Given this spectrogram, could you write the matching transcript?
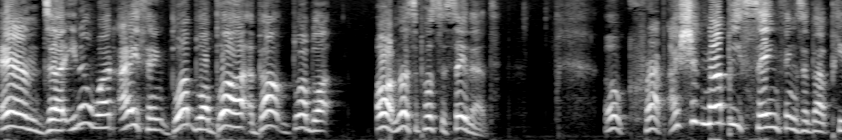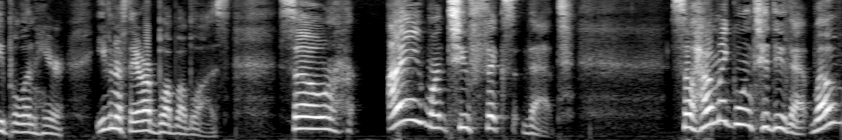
And uh, you know what? I think blah, blah, blah about blah, blah. Oh, I'm not supposed to say that. Oh, crap. I should not be saying things about people in here, even if they are blah, blah, blahs. So, I want to fix that. So, how am I going to do that? Well,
